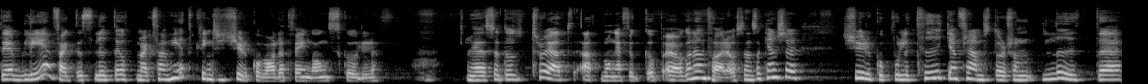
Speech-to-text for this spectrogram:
det blev faktiskt lite uppmärksamhet kring kyrkovalet för en gångs skull. Eh, så då tror jag att, att många fick upp ögonen för det. Och sen så kanske kyrkopolitiken framstår som lite eh,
